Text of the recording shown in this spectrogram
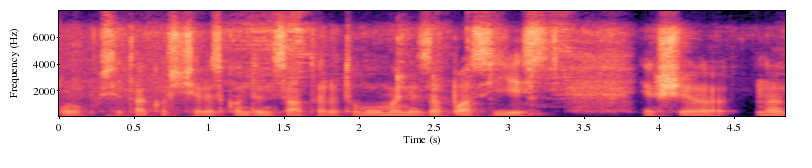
корпусі, також через конденсатори. Тому у мене запас є. Якщо на,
